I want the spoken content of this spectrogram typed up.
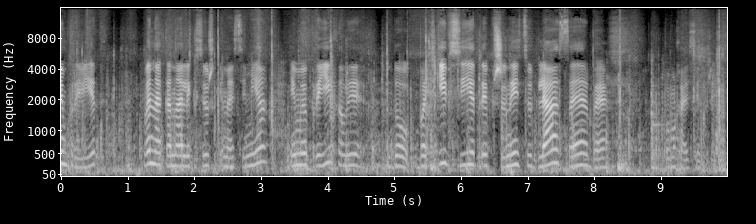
Всім привіт! Ви на каналі Ксюшкіна Сім'я і ми приїхали до батьків сіяти пшеницю для себе. Помахай всім привіт.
